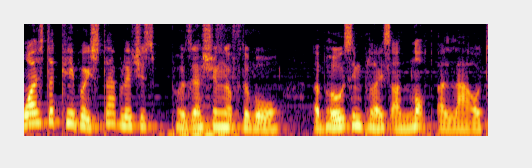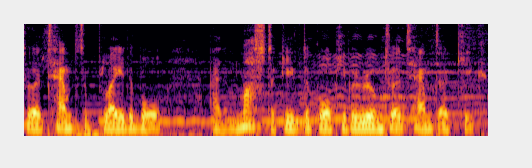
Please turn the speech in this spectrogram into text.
Once the keeper establishes possession of the ball, opposing players are not allowed to attempt to play the ball and must give the goalkeeper room to attempt a kick.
